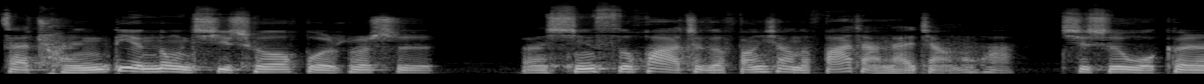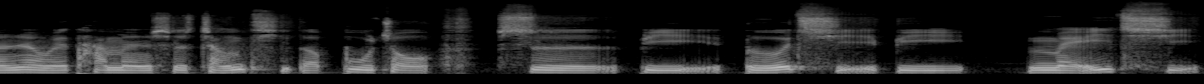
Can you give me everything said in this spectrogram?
在纯电动汽车或者说是嗯新四化这个方向的发展来讲的话，其实我个人认为他们是整体的步骤是比德企、比美企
